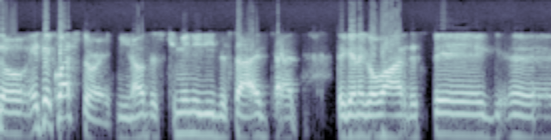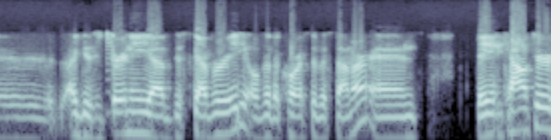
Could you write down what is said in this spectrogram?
So it's a quest story. You know, this community decides that they're going to go on this big, uh, I guess, journey of discovery over the course of the summer, and they encounter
